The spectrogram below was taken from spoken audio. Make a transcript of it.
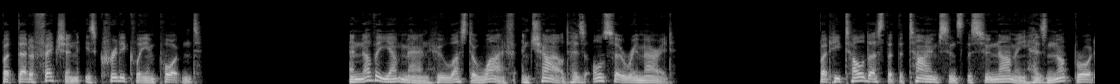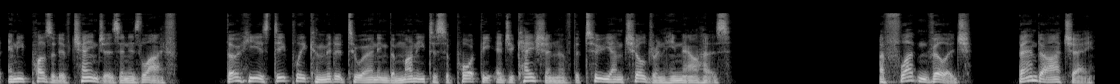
but that affection is critically important. Another young man who lost a wife and child has also remarried. But he told us that the time since the tsunami has not brought any positive changes in his life, though he is deeply committed to earning the money to support the education of the two young children he now has. A flattened village, Banda Aceh,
